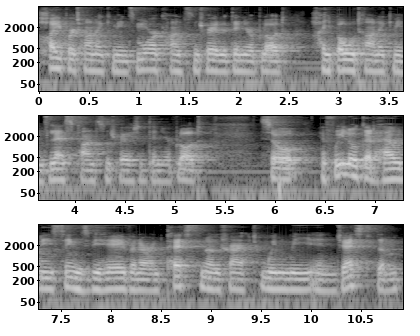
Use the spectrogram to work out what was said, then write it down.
Hypertonic means more concentrated than your blood. Hypotonic means less concentrated than your blood. So, if we look at how these things behave in our intestinal tract when we ingest them,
